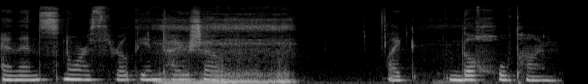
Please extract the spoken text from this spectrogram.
and then snores throughout the entire show. Like the whole time.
